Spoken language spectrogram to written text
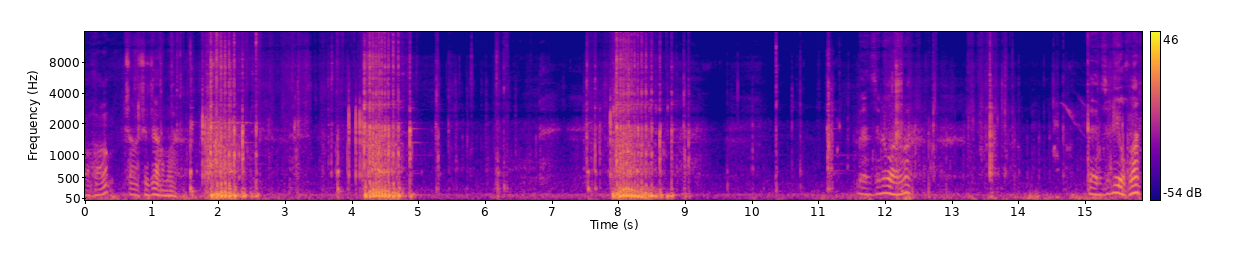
Bakalım çalışacak mı? Benzini var mı? Benzini yok lan.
